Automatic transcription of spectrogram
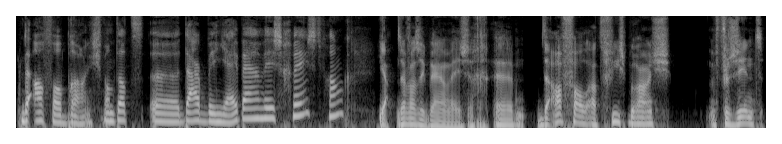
de afvalbranche? Want dat, eh, daar ben jij bij aanwezig geweest, Frank? Ja, daar was ik bij aanwezig. Eh, de afvaladviesbranche verzint eh,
